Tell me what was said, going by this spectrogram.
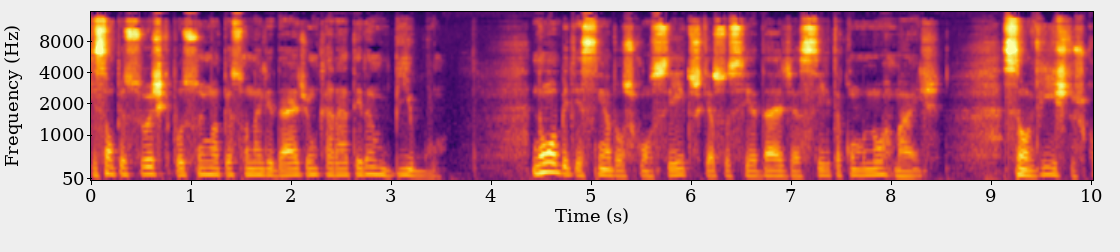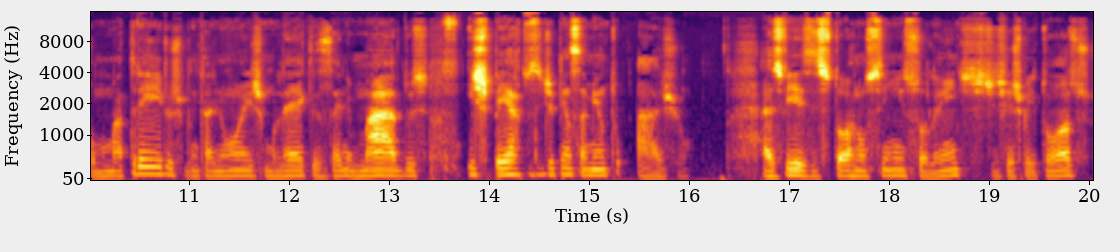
que são pessoas que possuem uma personalidade e um caráter ambíguo, não obedecendo aos conceitos que a sociedade aceita como normais são vistos como matreiros, brincalhões, moleques animados, espertos e de pensamento ágil. Às vezes tornam-se insolentes, desrespeitosos,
